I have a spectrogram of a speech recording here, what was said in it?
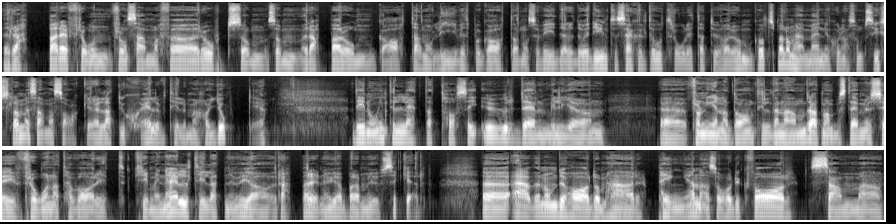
rappare från, från samma förort som, som rappar om gatan och livet på gatan och så vidare, då är det ju inte särskilt otroligt att du har umgåtts med de här människorna som sysslar med samma saker eller att du själv till och med har gjort det. Det är nog inte lätt att ta sig ur den miljön eh, från ena dagen till den andra. Att man bestämmer sig från att ha varit kriminell till att nu är jag rappare, nu är jag bara musiker. Eh, även om du har de här pengarna så har du kvar samma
